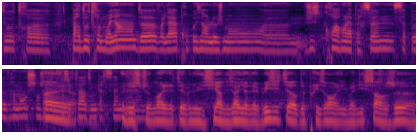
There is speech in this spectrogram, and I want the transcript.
d'autres, euh, par d'autres moyens de voilà, proposer un logement, euh, juste croire en la personne, ça peut vraiment changer la trajectoire d'une personne. euh. Justement, il était venu ici en disant il y a des visiteurs de prison. Il m'a dit sans eux,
